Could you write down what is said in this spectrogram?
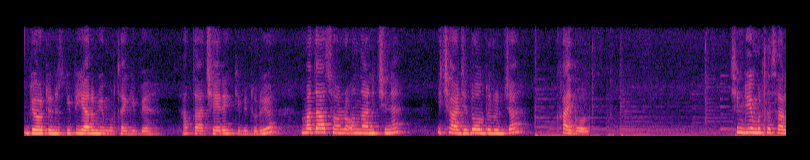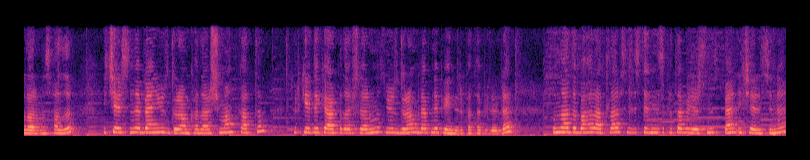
gördüğünüz gibi yarım yumurta gibi hatta çeyrek gibi duruyor. Ama daha sonra onların içine iç harcı doldurunca kayboldu. Şimdi yumurta sarılarımız hazır. İçerisine ben 100 gram kadar şimant kattım. Türkiye'deki arkadaşlarımız 100 gram labne peyniri katabilirler. Bunlar da baharatlar. Siz istediğinizi katabilirsiniz. Ben içerisine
